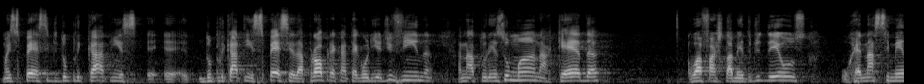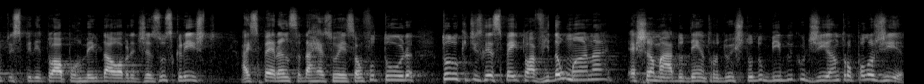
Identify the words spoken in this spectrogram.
uma espécie de duplicado em, é, duplicado em espécie da própria categoria divina, a natureza humana, a queda, o afastamento de Deus, o renascimento espiritual por meio da obra de Jesus Cristo, a esperança da ressurreição futura, tudo que diz respeito à vida humana é chamado dentro do estudo bíblico de antropologia.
